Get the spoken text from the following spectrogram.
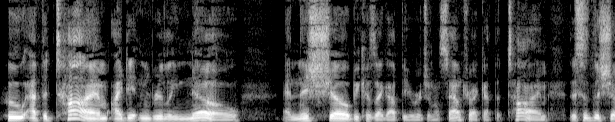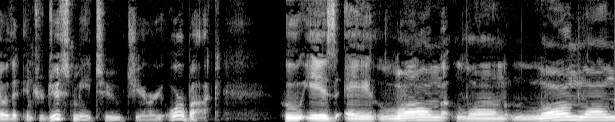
who at the time I didn't really know. And this show, because I got the original soundtrack at the time, this is the show that introduced me to Jerry Orbach, who is a long, long, long, long,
